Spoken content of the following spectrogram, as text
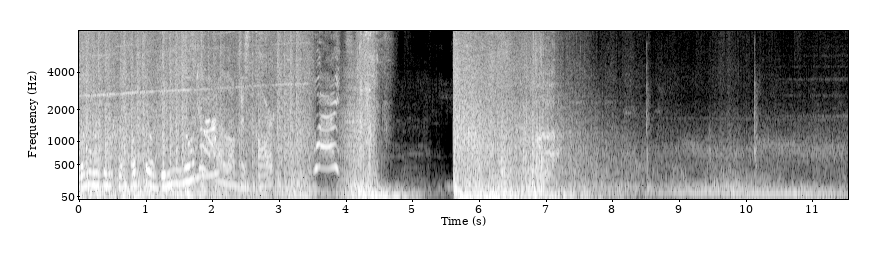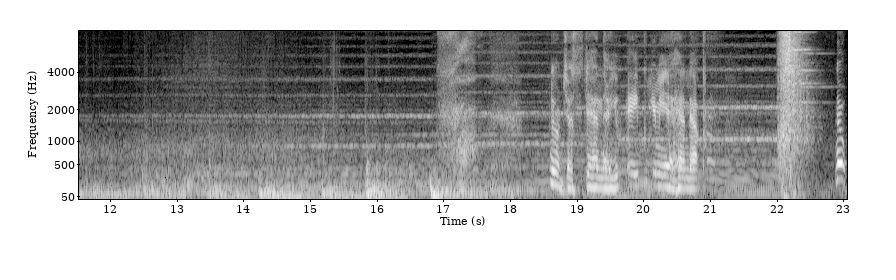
Por un momento dije, "Doctor Doom, no I love this part. Wait! Don't just stand there, you ape. Give me a hand up. Nope,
